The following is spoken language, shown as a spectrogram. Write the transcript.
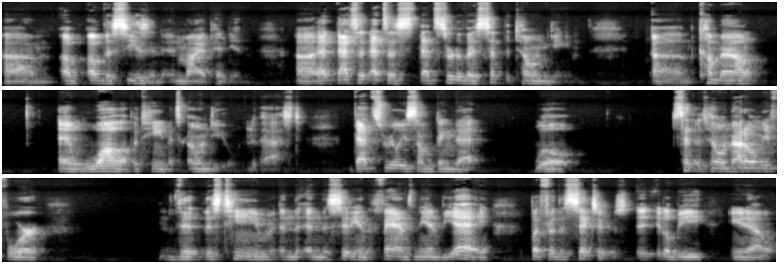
um, of, of the season, in my opinion. Uh, that that's a, that's a that's sort of a set the tone game. Um, come out and wallop a team that's owned you in the past. That's really something that will set the tone not only for the, this team and the, and the city and the fans and the NBA, but for the Sixers. It, will be you know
